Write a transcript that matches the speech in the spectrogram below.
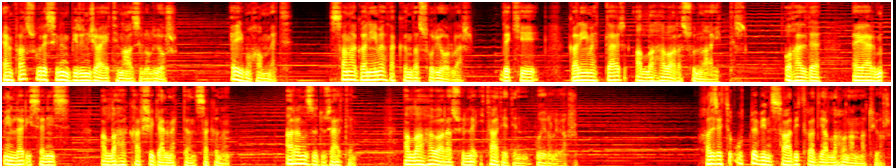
Enfal suresinin birinci ayeti nazil oluyor. Ey Muhammed! Sana ganimet hakkında soruyorlar. De ki, ganimetler Allah'a ve Resulüne aittir. O halde eğer müminler iseniz Allah'a karşı gelmekten sakının. Aranızı düzeltin. Allah'a ve Resulüne itaat edin buyuruluyor. Hazreti Utbe bin Sabit radıyallahu anh anlatıyor.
